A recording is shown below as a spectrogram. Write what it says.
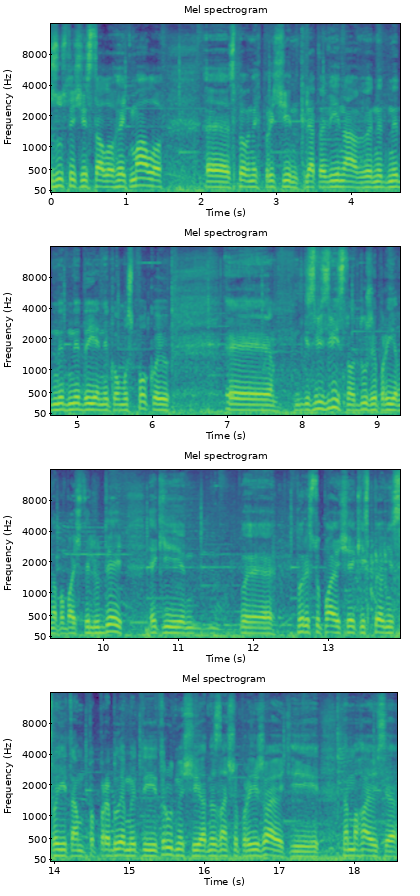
Зустрічей стало геть мало. Е, З певних причин клята війна не, не, не, не дає нікому спокою. Е, зві- Звісно, дуже приємно побачити людей, які, е, переступаючи якісь певні свої там проблеми і труднощі, однозначно приїжджають і намагаються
